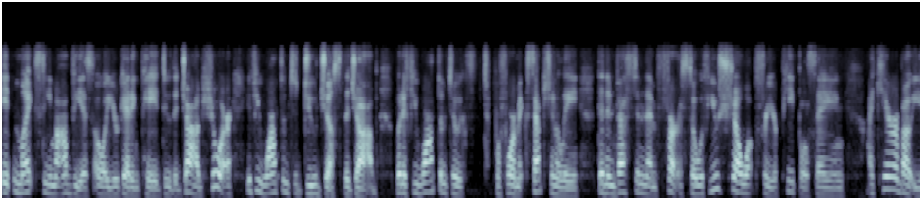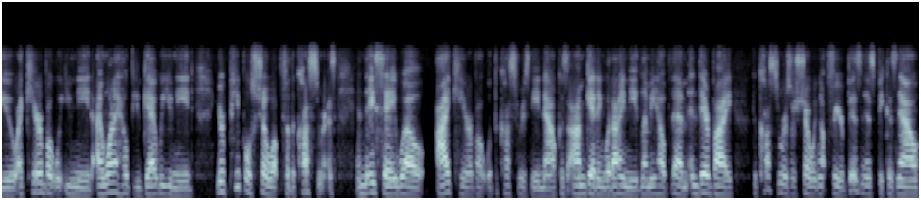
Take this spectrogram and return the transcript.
It might seem obvious, oh, you're getting paid, do the job. Sure, if you want them to do just the job. But if you want them to, to perform exceptionally, then invest in them first. So if you show up for your people saying, I care about you. I care about what you need. I want to help you get what you need. Your people show up for the customers and they say, Well, I care about what the customers need now because I'm getting what I need. Let me help them. And thereby, the customers are showing up for your business because now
